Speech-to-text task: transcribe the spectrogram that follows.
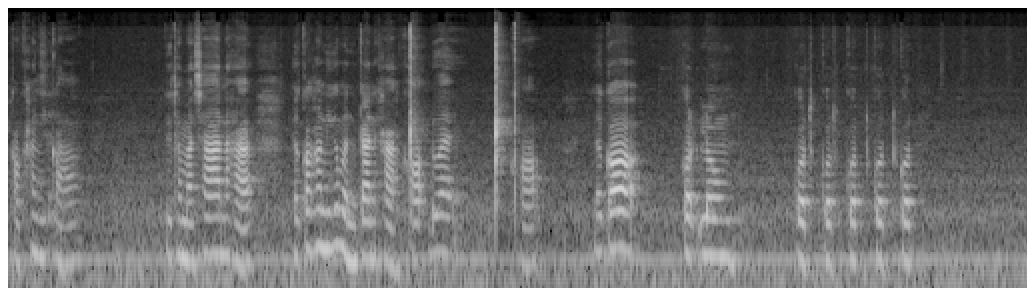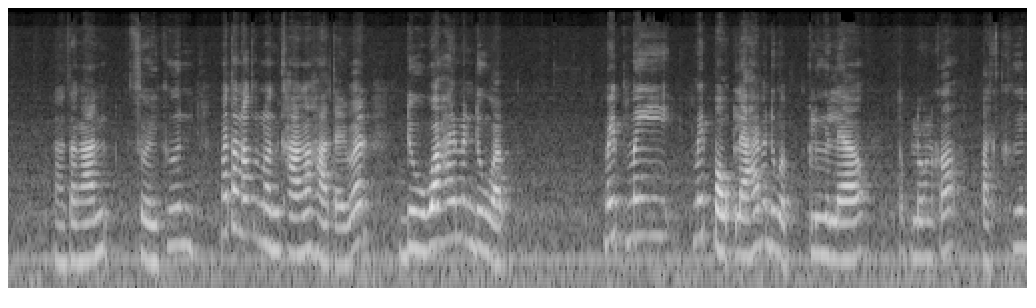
เอาข้างนี้ก่อนดูธรรมชาตินะคะ แล้วก็ข้างนี้ก็เหมือนกันค่ะ เคาะด้วยเคาะแล้วก็กดลงกดกดกดกดกดหลังจากนั้นสวยขึ้นไม่ต้องนับจำนวนครั้งอะค่ะ แต่ว่าดูว่าให้มันดูแบบ ไม่ไม่ไม่โปะแล้วให้มันดูแบบกลืนแล้วตบลงแล้วก็ปัดขึ้น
